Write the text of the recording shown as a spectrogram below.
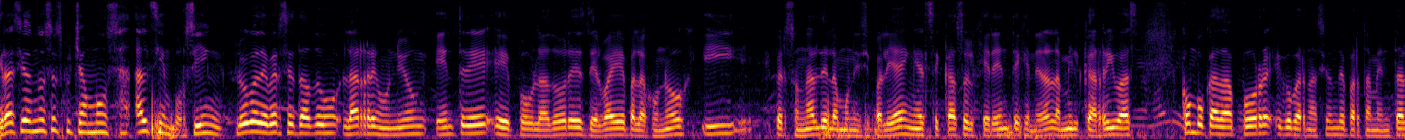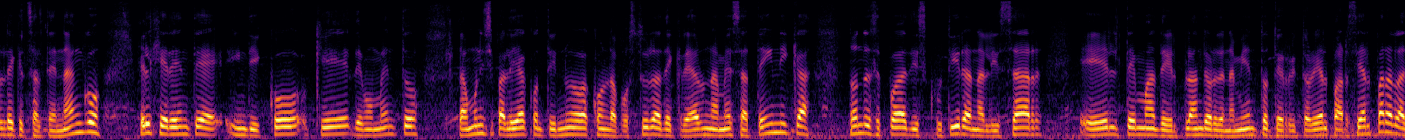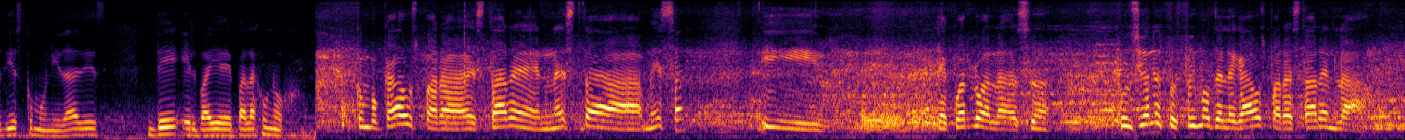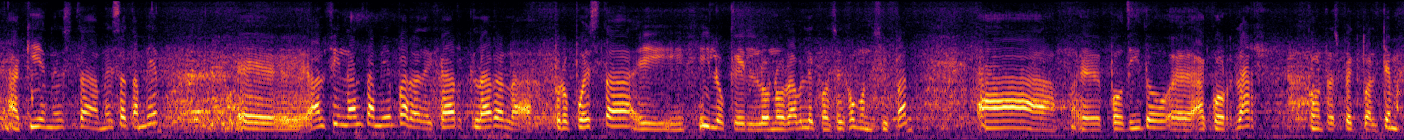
Gracias, nos escuchamos al 100%. Luego de haberse dado la reunión entre eh, pobladores del Valle de Palajunoj y personal de la municipalidad, en este caso el gerente general Amilcar Rivas, convocada por Gobernación Departamental de Quetzaltenango, el gerente indicó que de momento la municipalidad continúa con la postura de crear una mesa técnica donde se pueda discutir, analizar el tema del plan de ordenamiento territorial parcial para las 10 comunidades de el Valle de Palajunojo. Convocados para estar en esta mesa y eh, de acuerdo a las eh, funciones pues fuimos delegados para estar en la aquí en esta mesa también. Eh, al final también para dejar clara la propuesta y, lo que el honorable Consejo Municipal ha podido acordar con respecto al tema,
